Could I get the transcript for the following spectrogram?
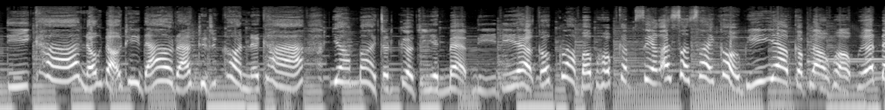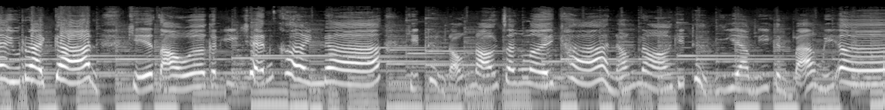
ัสดีค่ะ น้องๆที่น่ารักทุกๆคนนะคะ ยามบ่ายจนเกือบจะเย็นแบบนี้เนี่ย ก็กลับมาพบกับเสียงอันสดใสของพี่ยามกับเหล่าเพื่อนในรายการเคสเอาเอร์กันอีกเช่นเคยนะ คิดถึงน้องๆจังเลยค่ะ น้องๆคิดถึงพี่ยามีกันบ้างไหมเอ่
